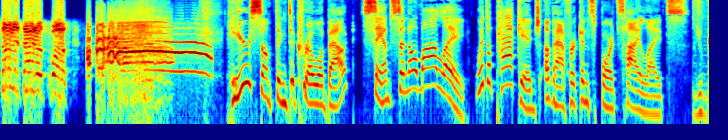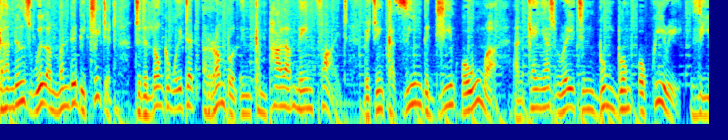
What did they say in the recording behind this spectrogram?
Sunny Side of Sports. Here's something to crow about. Samson Omale with a package of African sports highlights. Ugandans will on Monday be treated to the long-awaited Rumble in Kampala main fight between Kassim the Dream Ouma and Kenya's Rayton Boom Boom Okwiri. The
